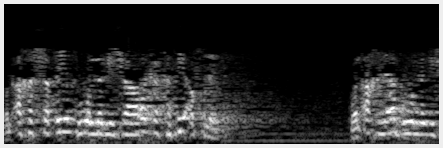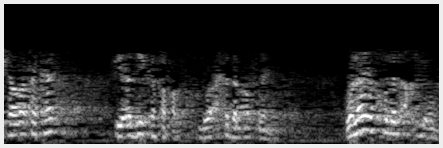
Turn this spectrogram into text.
والأخ الشقيق هو الذي شاركك في أصلين والأخ الأب هو الذي شاركك في أبيك فقط هو أحد الأصلين. ولا يدخل الأخ لأم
